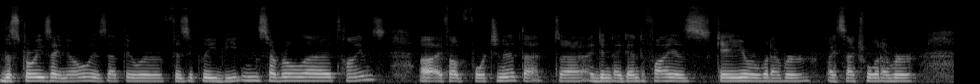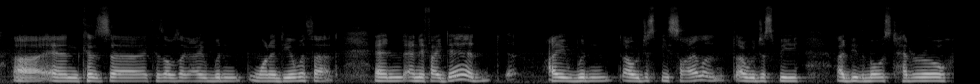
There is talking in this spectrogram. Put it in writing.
The stories I know is that they were physically beaten several uh, times. Uh, I felt fortunate that uh, I didn't identify as gay or whatever, bisexual, whatever. Uh, and because because I was like I wouldn't want to deal with that, and and if I did, I wouldn't. I would just be silent. I would just be. I'd be the most hetero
